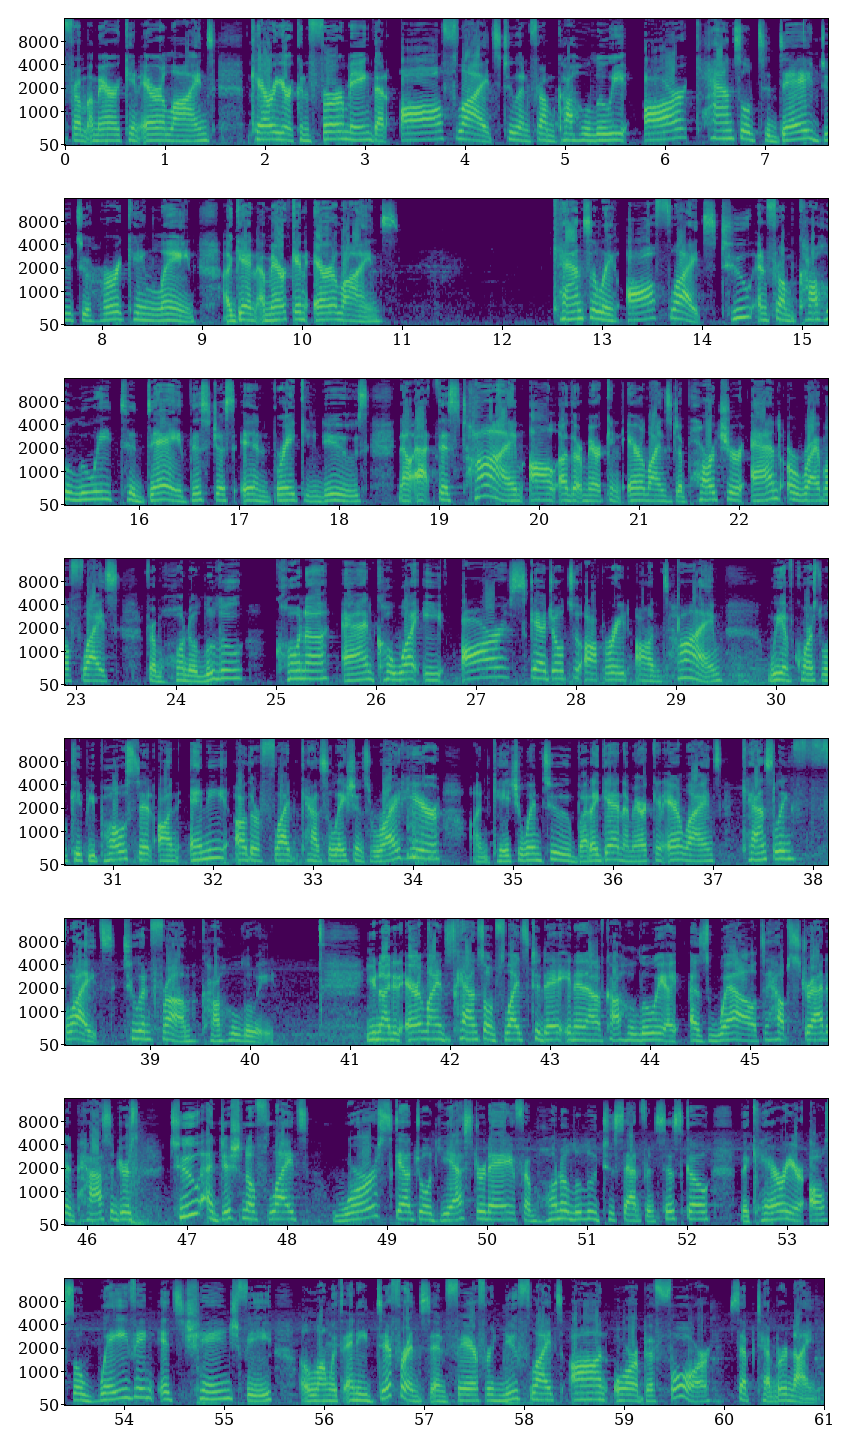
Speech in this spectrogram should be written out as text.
from American Airlines. Carrier confirming that all flights to and from Kahului are canceled today due to Hurricane Lane. Again, American Airlines canceling all flights to and from Kahului today. This just in breaking news. Now, at this time, all other American Airlines departure and arrival flights from Honolulu, Kona, and Kauai are scheduled to operate on time. We, of course, will keep you posted on any other flight cancellations right here on KHON2. But again, American Airlines canceling flights to and from Kahului. United Airlines canceled flights today in and out of Kahului uh, as well to help stranded passengers. Two additional flights were scheduled yesterday from Honolulu to San Francisco. The carrier also waiving its change fee along with any difference in fare for new flights on or before September 9th.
